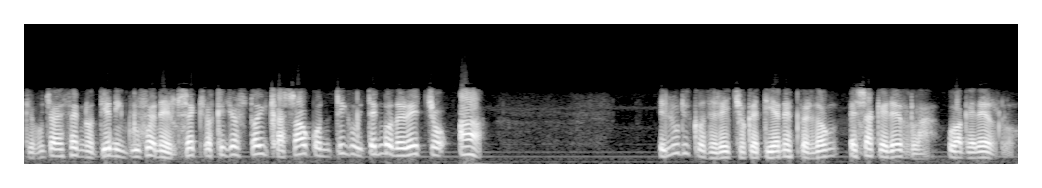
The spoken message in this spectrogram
que muchas veces no tiene, incluso en el sexo, es que yo estoy casado contigo y tengo derecho a el único derecho que tienes, perdón, es a quererla o a quererlo.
